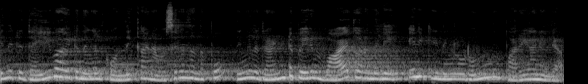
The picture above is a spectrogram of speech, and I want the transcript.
എന്നിട്ട് ദയവായിട്ട് നിങ്ങൾക്ക് ഒന്നിക്കാൻ അവസരം തന്നപ്പോൾ നിങ്ങൾ രണ്ടുപേരും വായ തുറന്നില്ലേ എനിക്ക് നിങ്ങളോടൊന്നും പറയാനില്ല.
